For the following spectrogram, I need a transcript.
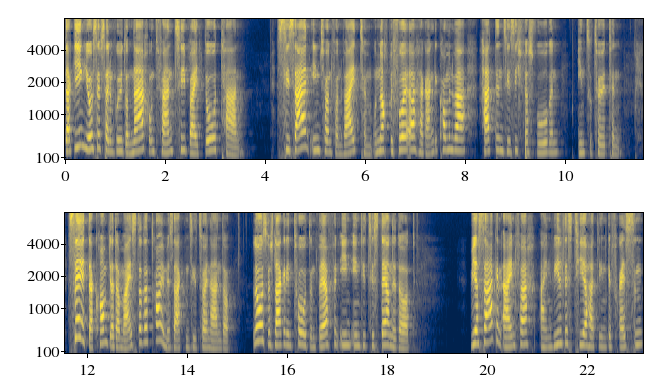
Da ging Josef seinen Brüdern nach und fand sie bei Dothan. Sie sahen ihn schon von weitem und noch bevor er herangekommen war, hatten sie sich verschworen, ihn zu töten. Seht, da kommt ja der Meister der Träume, sagten sie zueinander. Los, wir schlagen ihn tot und werfen ihn in die Zisterne dort. Wir sagen einfach, ein wildes Tier hat ihn gefressen,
